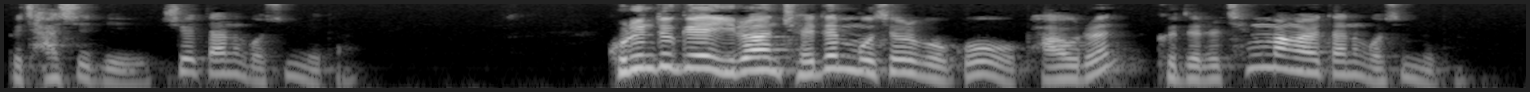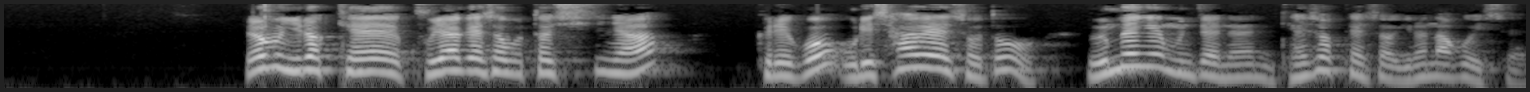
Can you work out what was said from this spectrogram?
그 자식이 취했다는 것입니다. 고린도 교의 이러한 죄된 모습을 보고 바울은 그들을 책망하였다는 것입니다. 여러분 이렇게 구약에서부터 신약 그리고 우리 사회에서도 음행의 문제는 계속해서 일어나고 있어요.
